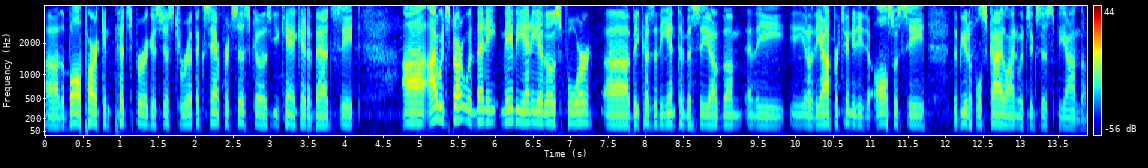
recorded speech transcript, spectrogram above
Uh, the ballpark in Pittsburgh is just terrific. San Francisco, you can't get a bad seat. Uh, I would start with many, maybe any of those four, uh, because of the intimacy of them and the you know the opportunity to also see the beautiful skyline which exists beyond them.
